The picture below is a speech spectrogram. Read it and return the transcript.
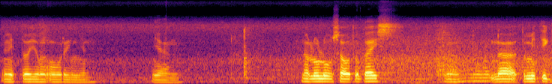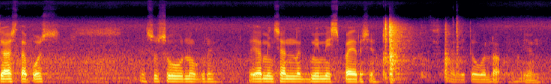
Ganito yung o-ring yan. Yan. Nalulusaw to guys. Na, na, tumitigas tapos nasusunog rin. Kaya minsan nagmi-misfire siya. Yan ito wala. Yan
